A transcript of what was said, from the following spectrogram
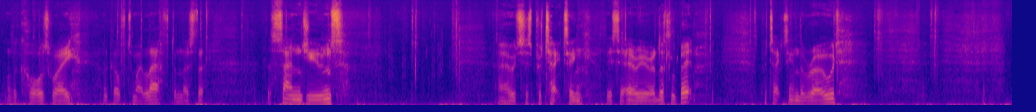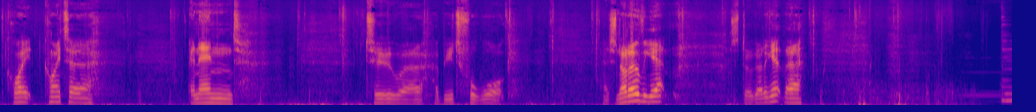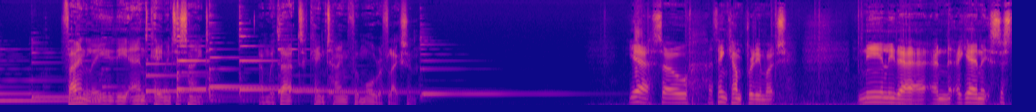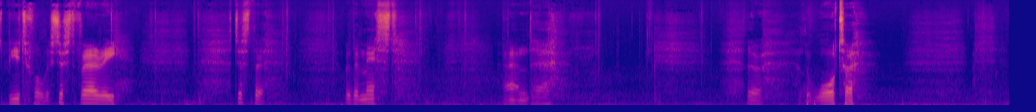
or the causeway. Look off to my left and there's the, the sand dunes, uh, which is protecting this area a little bit, protecting the road. Quite, quite a an end to uh, a beautiful walk. It's not over yet. Still got to get there. Finally, the end came into sight, and with that came time for more reflection. Yeah, so I think I'm pretty much nearly there. And again, it's just beautiful. It's just very, just the with the mist and uh, the the water.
